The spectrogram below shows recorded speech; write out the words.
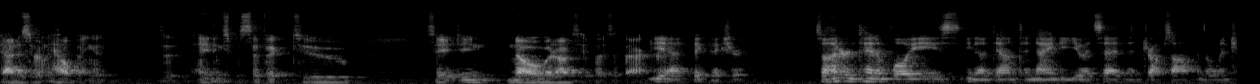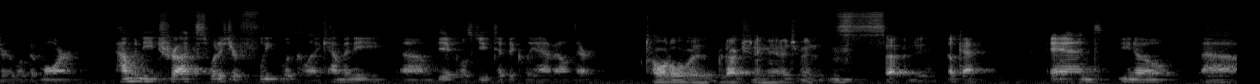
that is certainly helping. Is, is it anything specific to safety? No, but obviously it plays a factor. Yeah, big picture. So 110 employees, you know, down to 90, you had said, and then drops off in the winter a little bit more. How many trucks? What does your fleet look like? How many um, vehicles do you typically have out there? Total with production and management, Mm-hmm. seventy. Okay. And, you know, uh,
